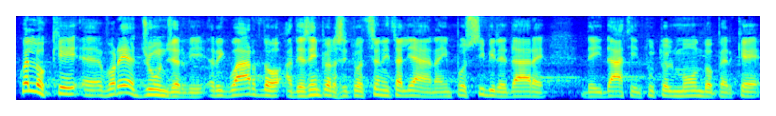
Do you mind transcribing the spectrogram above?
Quello che eh, vorrei aggiungervi riguardo ad esempio la situazione italiana, è impossibile dare dei dati in tutto il mondo perché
